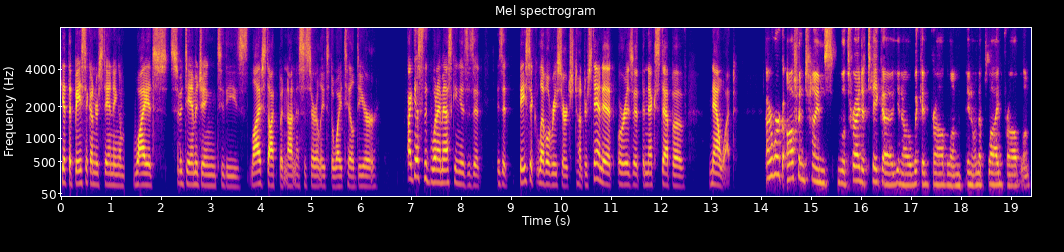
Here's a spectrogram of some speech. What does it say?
get the basic understanding of why it's so damaging to these livestock, but not necessarily to the white-tailed deer. I guess that what I'm asking is, is it is it basic level research to understand it, or is it the next step of now what? Our work oftentimes will try to take a you know a wicked problem, you know, an applied problem,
